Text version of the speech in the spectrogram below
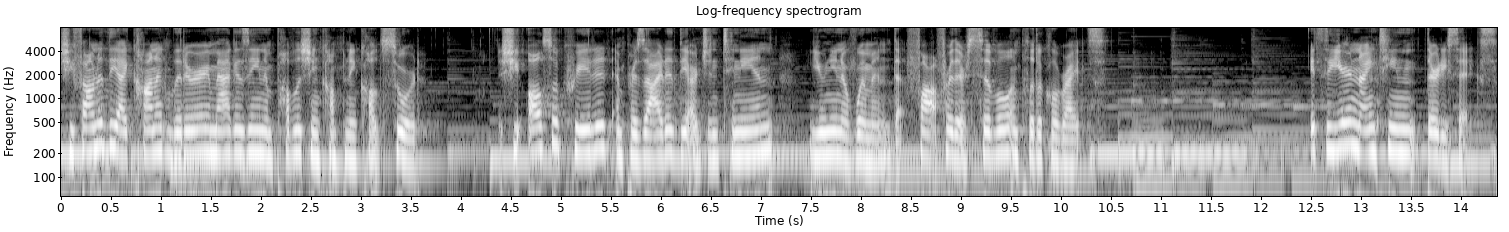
She founded the iconic literary magazine and publishing company called Sur. She also created and presided the Argentinian Union of Women that fought for their civil and political rights. It's the year 1936,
